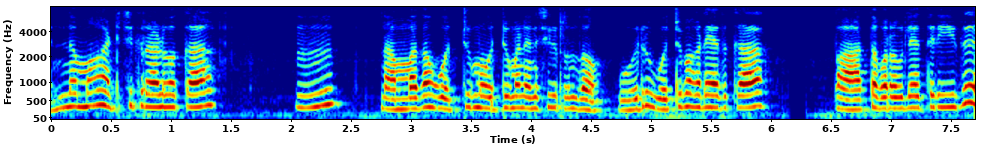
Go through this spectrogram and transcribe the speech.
என்னம்மா அடிச்சுக்கிறாளுவக்கா ம் நம்ம தான் ஒற்றுமை ஒற்றுமை நினச்சிக்கிட்டு இருந்தோம். ஒரு ஒற்றுமை கிடையாதுக்கா. பார்த்த பரவலையா தெரியுது?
